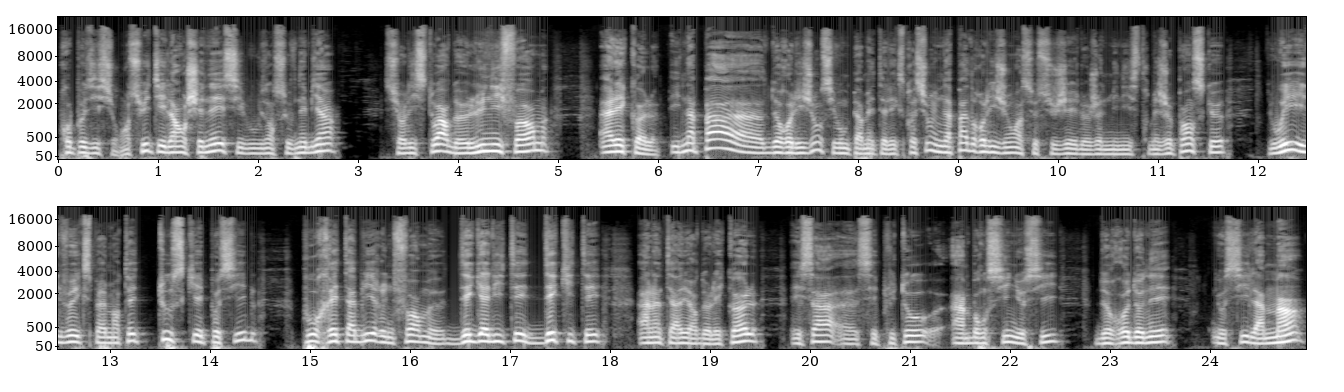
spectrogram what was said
propositions. Ensuite, il a enchaîné, si vous vous en souvenez bien, sur l'histoire de l'uniforme à l'école. Il n'a pas de religion, si vous me permettez l'expression, il n'a pas de religion à ce sujet, le jeune ministre. Mais je pense que, oui, il veut expérimenter tout ce qui est possible pour rétablir une forme d'égalité, d'équité à l'intérieur de l'école. Et ça, euh, c'est plutôt un bon signe aussi de redonner aussi la main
